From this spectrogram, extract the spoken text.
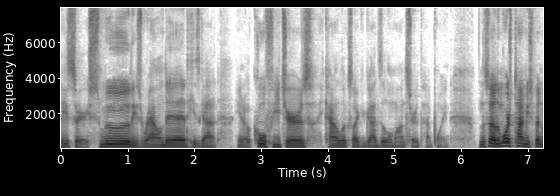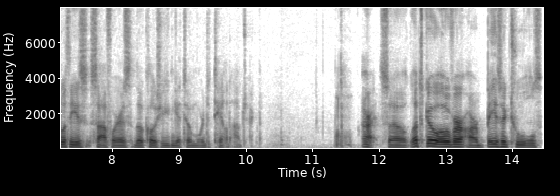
he's very smooth, he's rounded, he's got you know cool features. He kind of looks like a Godzilla monster at that point. And so the more time you spend with these softwares, the closer you can get to a more detailed object. All right, so let's go over our basic tools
